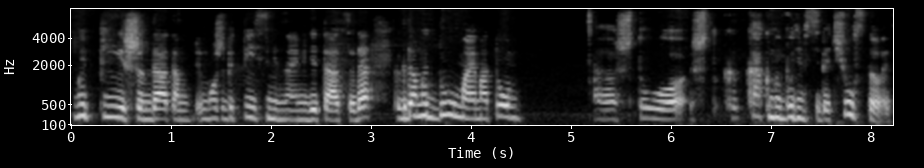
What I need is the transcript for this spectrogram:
мы пишем, да, там, может быть, письменная медитация, да, когда мы думаем о том, э, что, что как мы будем себя чувствовать,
